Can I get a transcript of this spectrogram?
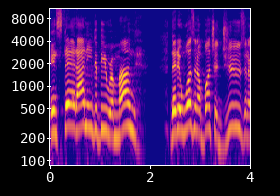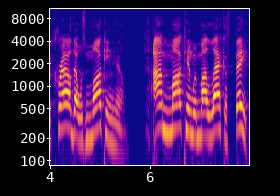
Instead, I need to be reminded that it wasn't a bunch of Jews in a crowd that was mocking him. I mock him with my lack of faith.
